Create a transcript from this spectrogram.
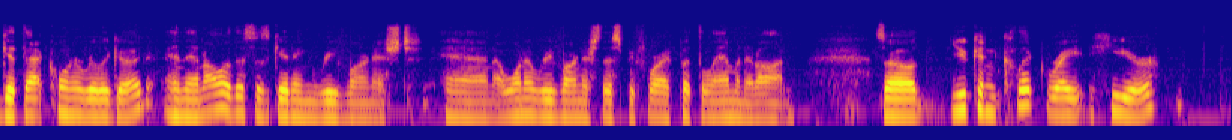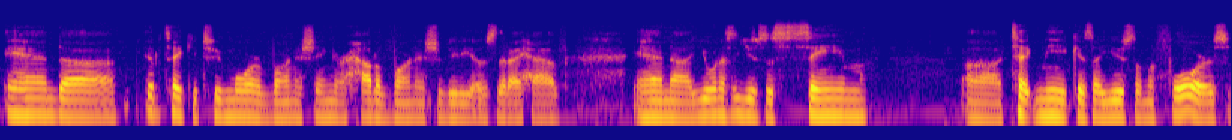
get that corner really good. And then all of this is getting revarnished. And I want to revarnish this before I put the laminate on. So you can click right here and uh, it'll take you to more varnishing or how to varnish videos that I have and uh, you want to use the same uh, technique as I used on the floors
